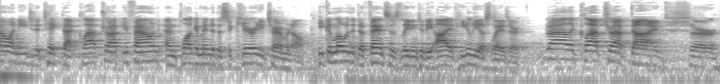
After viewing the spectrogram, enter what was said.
Now, I need you to take that claptrap you found and plug him into the security terminal. He can lower the defenses leading to the Eye of Helios laser. Ah, the claptrap died, sir.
